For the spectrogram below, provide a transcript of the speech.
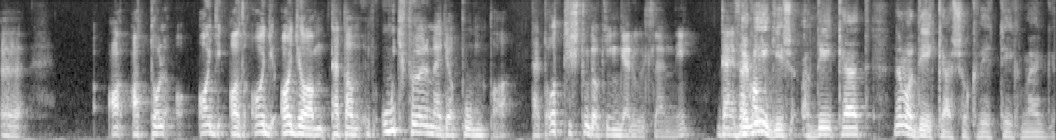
ö, attól agy, az agy, agyam, tehát a, úgy fölmegy a pumpa, tehát ott is tudok ingerült lenni, de, De a... mégis a DK-t nem a DK-sok védték meg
